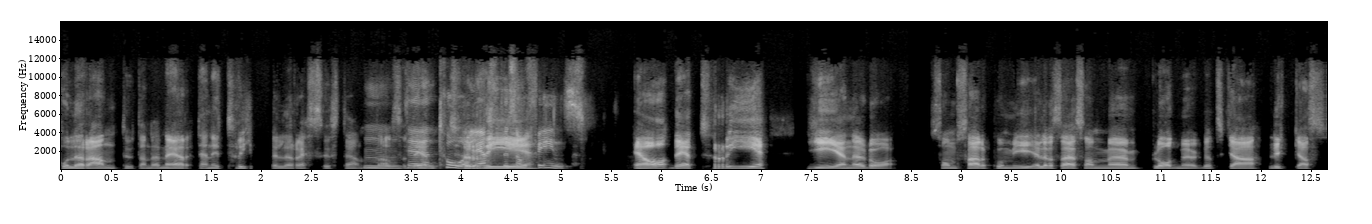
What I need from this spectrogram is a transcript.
tolerant, utan den är, den är trippelresistent. mm, alltså, det är den tåligaste som finns. Ja, det är tre gener då som sarpomi, eller vad säger som eh, bladmöglet ska lyckas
